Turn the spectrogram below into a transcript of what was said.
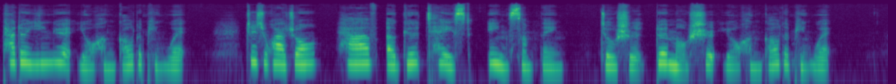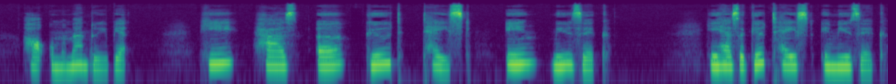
他对音乐有很高的品味。这句话中，have a good taste in something 就是对某事有很高的品味。好，我们慢读一遍：He has a good taste in music. He has a good taste in music.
